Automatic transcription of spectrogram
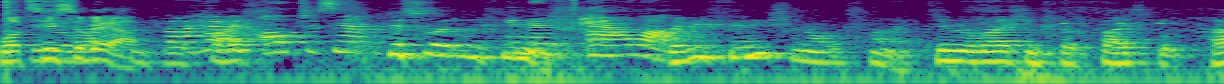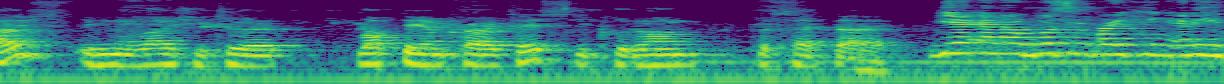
What's In this about? to I a have an ultrasound Just let me in an hour. Let me finish and I'll explain. It's in relation to a Facebook post in relation to a lockdown protest you put on for Saturday. Yeah, and I wasn't breaking any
